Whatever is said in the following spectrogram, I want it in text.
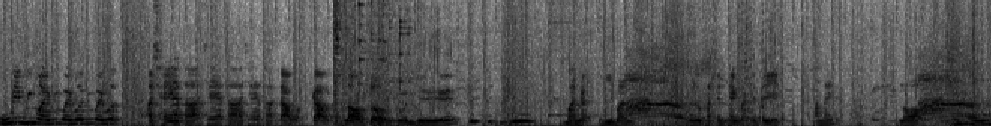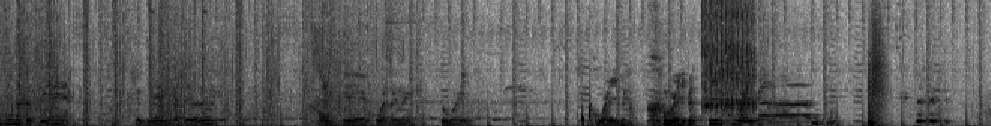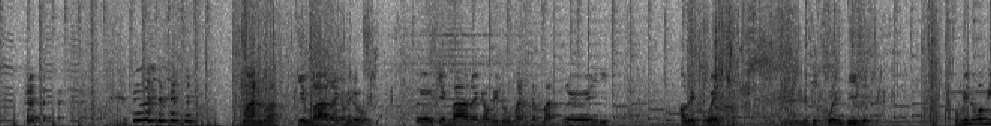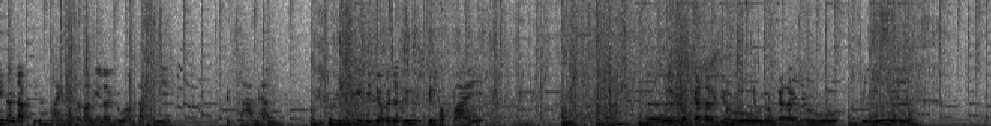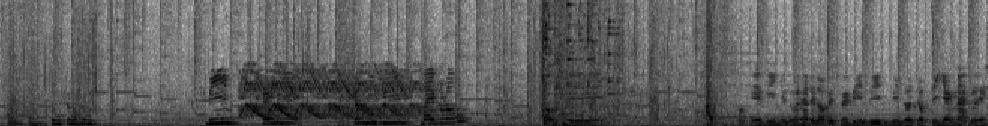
อุ้ยวิ่งไววิ่งไวเวอร์วิ่งไวเวอร์ อะแช่สาแช่สาแช่สาเก่าอะเก่าลองสองคนเด้อมันฮะอันนี้มันเออผัดกันแทงผัดกันตีอะไรเนี่ยรออื้อหือเพื่อนเราเกือบแย่เกือบแย่เหมือนกันเด้อโอเคขวดเลยไหมสวยขวยไหมครับขวยแบบตีขวยกันมันว่ะเกมบ้าอะไรก็ไม่รู้ เออเกมบ้าอะไรก็ไม่รู้มันทำมัดเลย เอาเลยขวยนี่ไม่ใช่ขวยบีนเลยผมไม่รู้ว่าบีนอันดับที่เท่าไหร่นะแต่ตอนนี้เราอยู่อันดับที่ 13 นะฮะอุ้ยนิดเดียวก็จะขึ้นขึ้นท็อปไฟเออรวมกันเราอยู่รวมกันเราอยู่อือตุ้งตุ้งตุ้งบีนเฮลมีเฮลมีบีน my bro โอเคโอเค บีนอยู่นู้นฮะเดี๋ยวเราไปช่วยบีนบีนบีนโดนโจมตีอย่างหนักเลย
